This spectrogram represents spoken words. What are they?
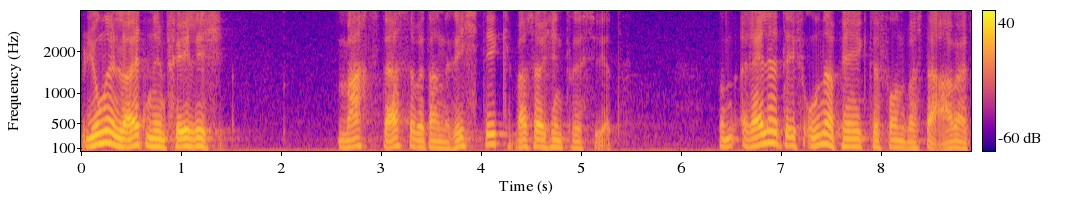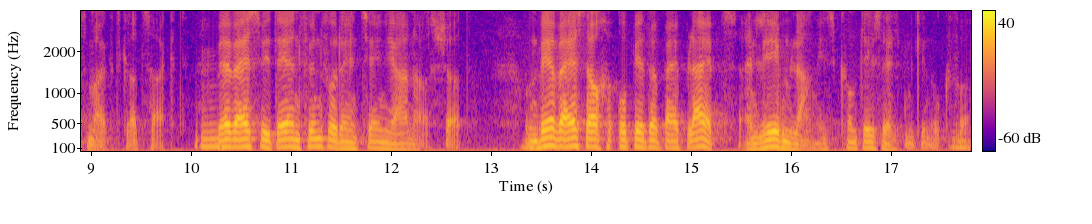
Jungen Leuten empfehle ich, macht das aber dann richtig, was euch interessiert. Und relativ unabhängig davon, was der Arbeitsmarkt gerade sagt. Mhm. Wer weiß, wie der in fünf oder in zehn Jahren ausschaut. Und wer weiß auch, ob ihr dabei bleibt, ein Leben lang, es kommt eh selten genug vor.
